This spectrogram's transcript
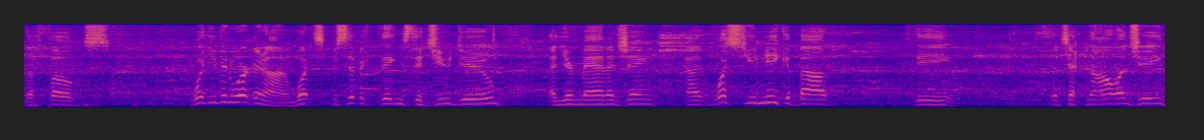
the folks what you've been working on. What specific things did you do and you're managing? Uh, what's unique about the, the technology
